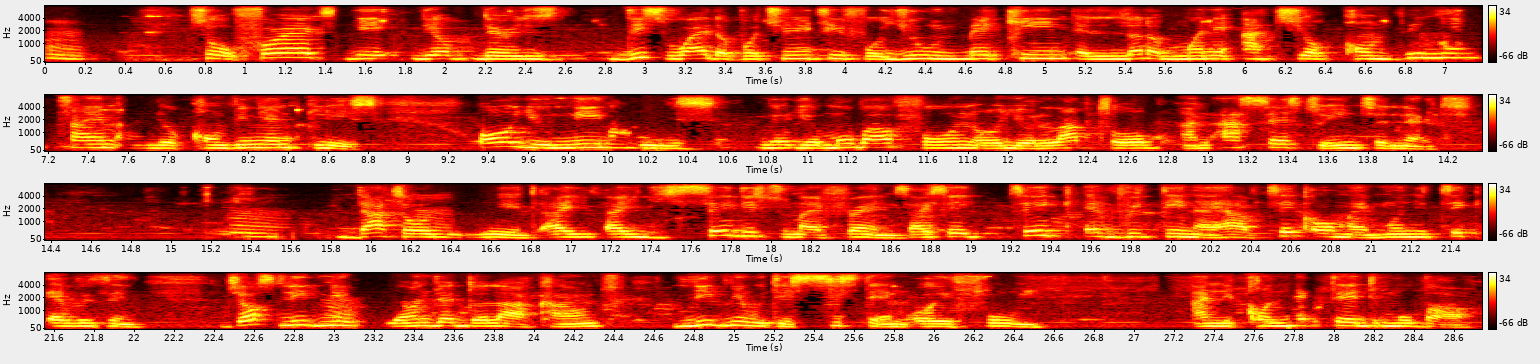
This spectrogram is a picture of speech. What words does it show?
Mm. So forex, the, the there is this wide opportunity for you making a lot of money at your convenient time and your convenient place. All you need is your mobile phone or your laptop and access to internet. Mm. That's all you need. I, I say this to my friends. I say, take everything I have, take all my money, take everything. Just leave me with a hundred dollar account, leave me with a system or a phone and a connected mobile.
